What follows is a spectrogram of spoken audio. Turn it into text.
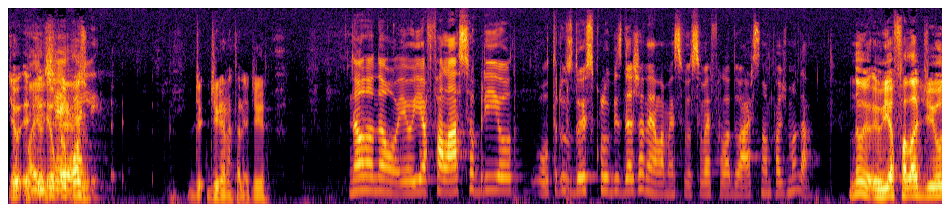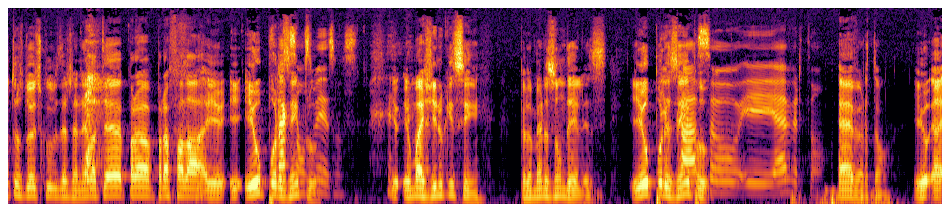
Eu, eu- Mas eu- é, eu posso... Diga, Natália, diga. Não, não, não. Eu ia falar sobre outros dois clubes da janela, mas se você vai falar do Arsenal, pode mandar. Não, eu ia falar de outros dois clubes da janela até pra, pra falar. Eu, eu, por Será que exemplo, são os mesmos? eu, eu imagino que sim. Pelo menos um deles. Eu, por exemplo, Newcastle e Everton. Everton. Eu, eu,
